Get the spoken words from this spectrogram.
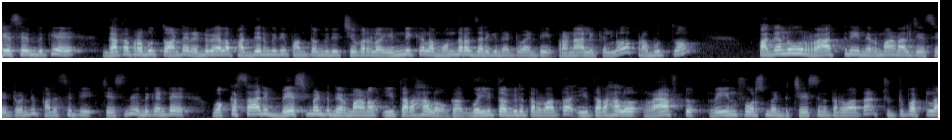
చేసేందుకే గత ప్రభుత్వం అంటే రెండు వేల పద్దెనిమిది పంతొమ్మిది చివరిలో ఎన్నికల ముందర జరిగినటువంటి ప్రణాళికల్లో ప్రభుత్వం పగలు రాత్రి నిర్మాణాలు చేసేటువంటి పరిస్థితి చేసింది. ఎందుకంటే ఒక్కసారి బేస్మెంట్ నిర్మాణం ఈ తరహాలో ఒక గొయ్యి తవ్విన తర్వాత ఈ తరహాలో రాఫ్ట్ రీఎన్ఫోర్స్మెంట్ చేసిన తర్వాత చుట్టుపక్కల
